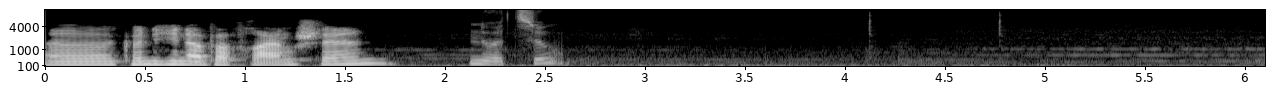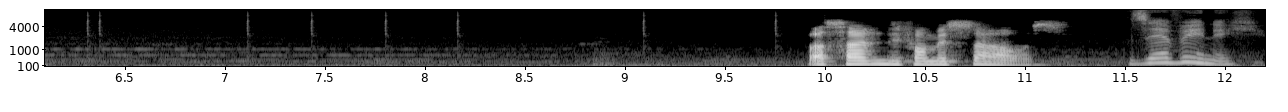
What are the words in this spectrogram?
Äh, könnte ich Ihnen ein paar Fragen stellen? Nur zu. Was halten Sie von Mr. House? Sehr wenig,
